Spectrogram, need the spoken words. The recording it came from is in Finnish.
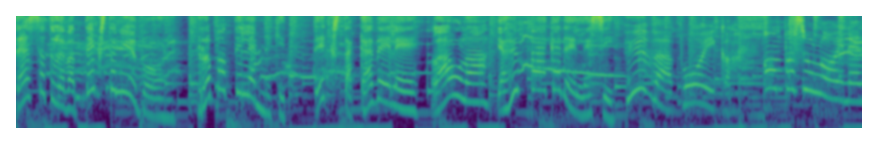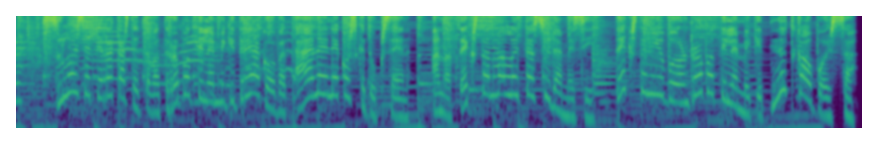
Tässä tulevat Teksta Newborn. Robottilemmikit. Teksta kävelee, laulaa ja hyppää kädellesi. Hyvä poika. Onpa suloinen. Suloiset ja rakastettavat robottilemmikit reagoivat ääneen ja kosketukseen. Anna Tekstan valloittaa sydämesi. Teksta Newborn robottilemmikit nyt kaupoissa.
